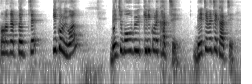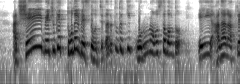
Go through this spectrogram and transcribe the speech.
তোলা চারতে হচ্ছে, কী করবি বল? বেচু বউ বিক্রি করে খাচ্ছে। বেচে বেচে খাচ্ছে। আর সেই বেচুকে তোদের বেচতে হচ্ছে। তাহলে তোদের কি করুণ অবস্থা বলতো? এই আধা রাত্রে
